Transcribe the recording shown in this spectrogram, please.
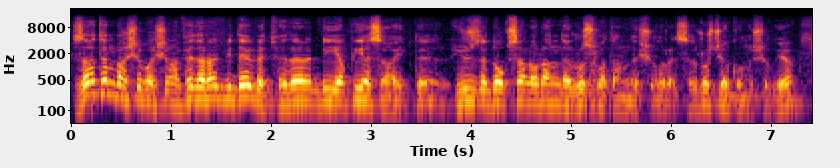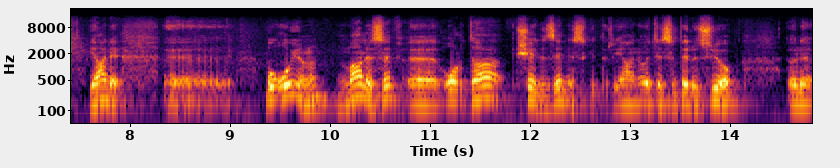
zaten başlı başına federal bir devlet, federal bir yapıya sahipti. %90 oranında Rus vatandaşı orası. Rusça konuşuluyor. Yani e, bu oyunun maalesef e, ortağı şeydi Zelenski'dir. Yani ötesi berisi yok. Öyle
